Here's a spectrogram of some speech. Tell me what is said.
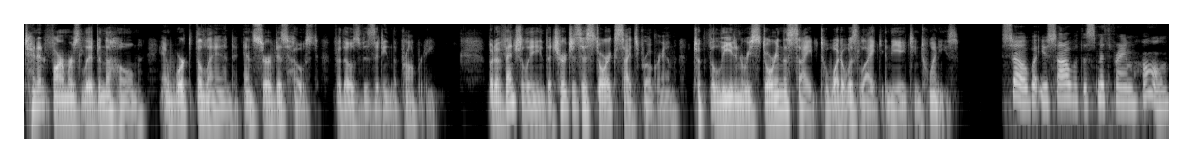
Tenant farmers lived in the home and worked the land and served as host for those visiting the property. But eventually, the church's historic sites program took the lead in restoring the site to what it was like in the 1820s. So, what you saw with the Smith frame home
